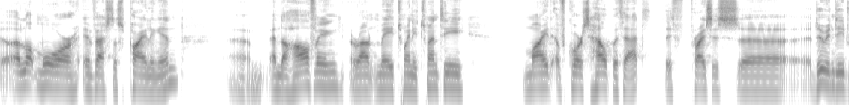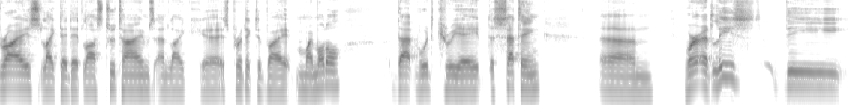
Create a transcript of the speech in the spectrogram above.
a lot more investors piling in. Um, and the halving around May 2020 might, of course, help with that. If prices uh, do indeed rise, like they did last two times, and like uh, is predicted by my model, that would create the setting um, where at least the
